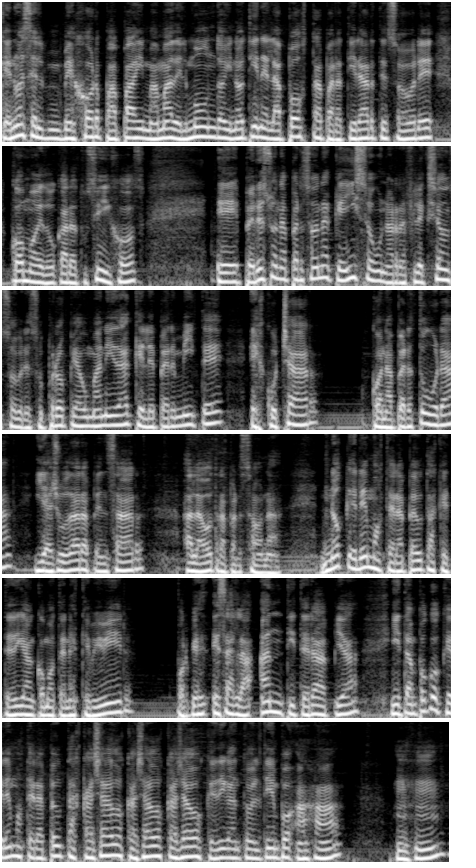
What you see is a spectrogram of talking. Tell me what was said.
que no es el mejor papá y mamá del mundo y no tiene la posta para tirarte sobre cómo educar a tus hijos. Eh, pero es una persona que hizo una reflexión sobre su propia humanidad que le permite escuchar con apertura y ayudar a pensar a la otra persona. No queremos terapeutas que te digan cómo tenés que vivir, porque esa es la antiterapia, y tampoco queremos terapeutas callados, callados, callados que digan todo el tiempo, ajá, ujú,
